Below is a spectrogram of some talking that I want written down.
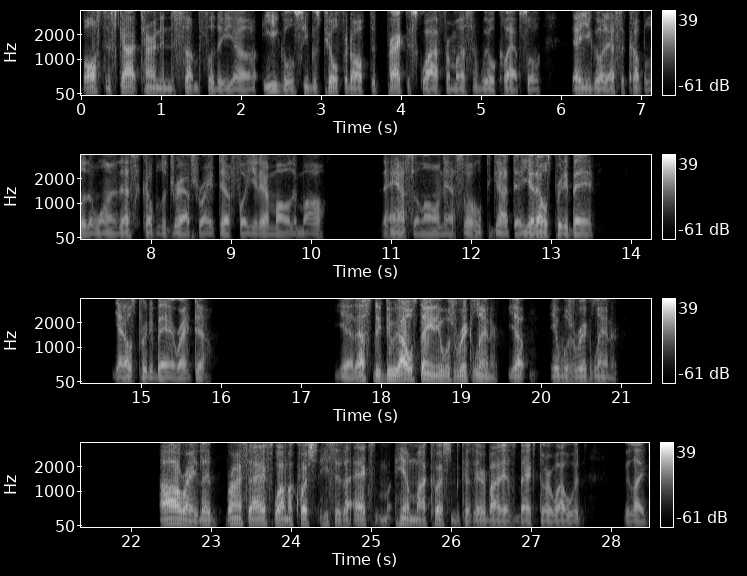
Boston Scott turned into something for the uh, Eagles. He was pilfered off the practice squad from us and Will Clapp. So there you go. That's a couple of the ones. That's a couple of drafts right there for you there, Molly Mall. The answer on that. So I hope you got that. Yeah, that was pretty bad. Yeah, that was pretty bad right there. Yeah, that's the dude. I was thinking it was Rick Leonard. Yep, it was Rick Leonard. All right. Let Brian say I asked why my question. He says I asked him my question because everybody has a backstory. Why would be like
